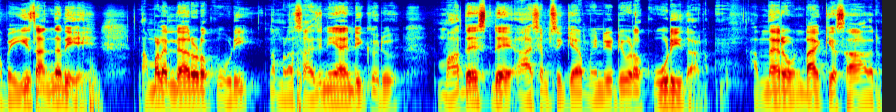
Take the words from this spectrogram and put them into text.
അപ്പോൾ ഈ സംഗതിയെ നമ്മളെല്ലാവരോടെ കൂടി നമ്മളെ സജിനി ആന്റിക്കൊരു മദേഴ്സ് ഡേ ആശംസിക്കാൻ വേണ്ടിയിട്ട് ഇവിടെ കൂടിയതാണ്. അന്നേരം ഉണ്ടാക്കിയ സാധനം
